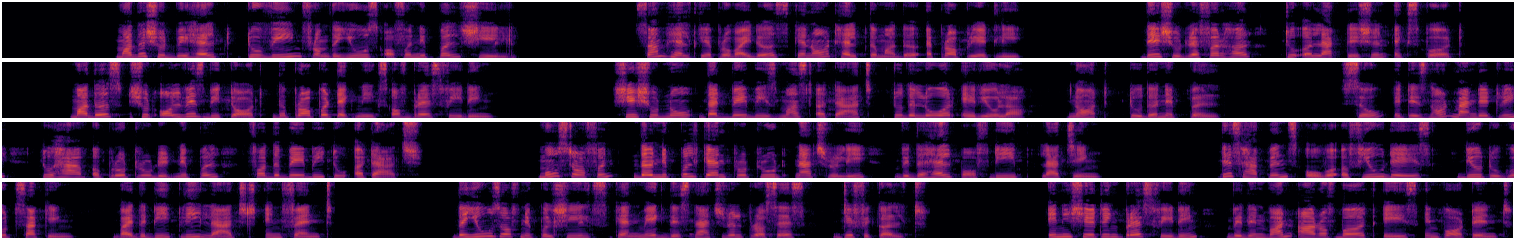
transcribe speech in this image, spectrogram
Mother should be helped to wean from the use of a nipple shield. Some healthcare providers cannot help the mother appropriately. They should refer her to a lactation expert. Mothers should always be taught the proper techniques of breastfeeding. She should know that babies must attach to the lower areola, not to the nipple. So, it is not mandatory to have a protruded nipple for the baby to attach. Most often, the nipple can protrude naturally with the help of deep latching. This happens over a few days due to good sucking by the deeply latched infant. The use of nipple shields can make this natural process difficult. Initiating breastfeeding within one hour of birth is important.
